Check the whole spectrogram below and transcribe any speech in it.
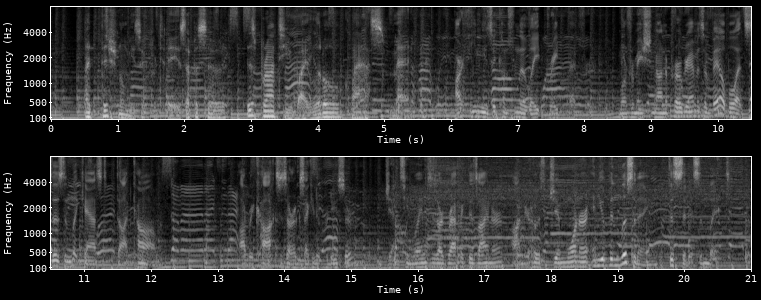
Additional music for today's episode is brought to you by Little Glass Men. Our theme music comes from the late Great Bedford. More information on the program is available at citizenlitcast.com. Aubrey Cox is our executive producer. Jensine Williams is our graphic designer. I'm your host, Jim Warner, and you've been listening to Citizen Lit.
